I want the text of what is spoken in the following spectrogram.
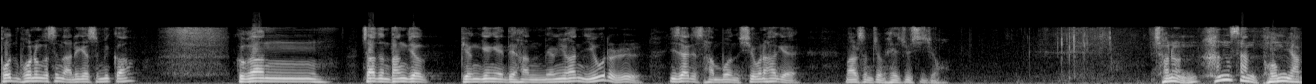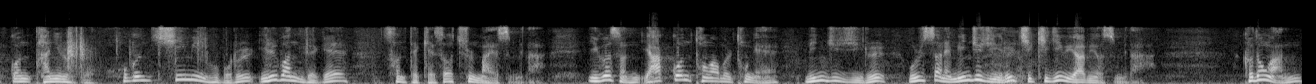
보- 보는 것은 아니겠습니까? 그간 잦은 당적 변경에 대한 명료한 이유를 이 자리에서 한번 시원하게 말씀 좀 해주시죠. 저는 항상 범야권 단일 후보 혹은 시민 후보를 일관되게 선택해서 출마했습니다. 이것은 야권 통합을 통해 민주주의를 울산의 민주주의를 지키기 위함이었습니다. 그동안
